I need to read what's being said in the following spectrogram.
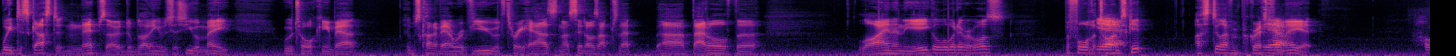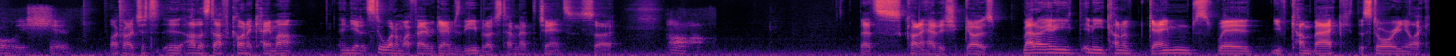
we discussed it in an episode. I think it was just you and me. We were talking about it was kind of our review of Three Houses, and I said I was up to that uh, battle of the lion and the eagle or whatever it was before the Yeah. time skip. I still haven't progressed Yeah. from there yet. holy shit. Like I just uh, other stuff kind of came up, and yet it's still one of my favorite games of the year. But I just haven't had the chance. So Oh. that's kind of how this shit goes. Matto, any any kind of games where you've come back the story and you're like,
